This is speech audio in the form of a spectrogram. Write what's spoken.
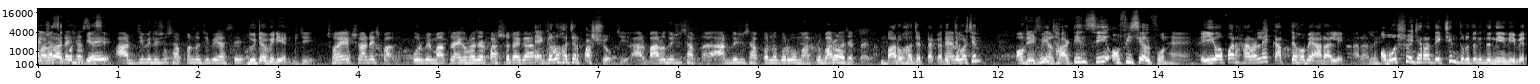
একশো আছে। আট জিবি দুইশো ছাপ্পান্ন জিবি আছে। দুইটা ভেরিয়েন্ট জি ছয় একশো আঠাশ পড়বে মাত্র এগারো হাজার পাঁচশো টাকা। এগারো হাজার পাঁচশো। জি আর বারো দুইশো আট দুইশো ছাপ্পান্ন পড়ব মাত্র বারো হাজার টাকা। বারো হাজার টাকা। দেখতে পাচ্ছেন? Redmi thirteen C official phone হ্যাঁ, এই অফার হারালে কাঁদতে হবে আড়ালে। আড়ালে। অবশ্যই যারা দেখছেন দ্রুত কিন্তু নিয়ে নেবেন।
